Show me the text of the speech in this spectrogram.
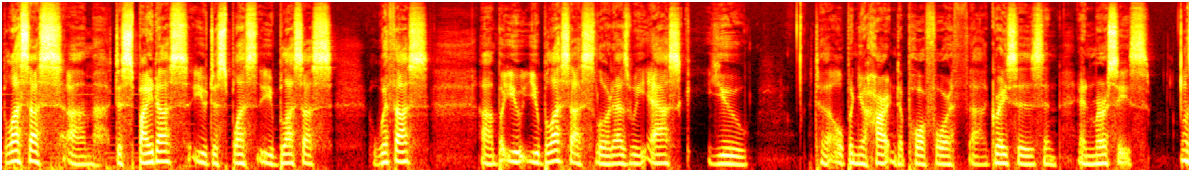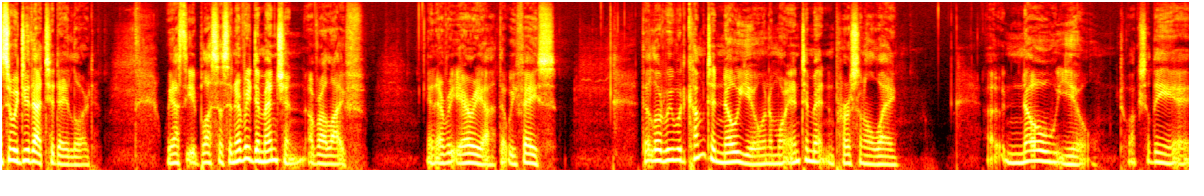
bless us um, despite us. You bless, you bless us with us. Uh, but you, you bless us, Lord, as we ask you to open your heart and to pour forth uh, graces and, and mercies. And so we do that today, Lord. We ask that you bless us in every dimension of our life, in every area that we face. That, Lord, we would come to know you in a more intimate and personal way. Uh, know you, to actually uh,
